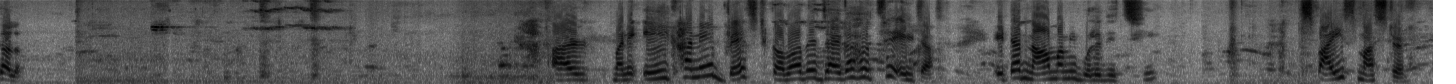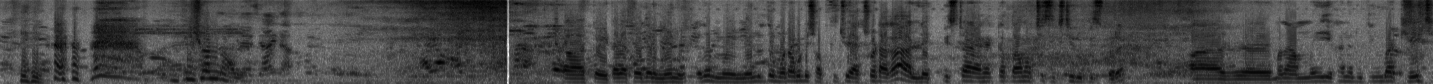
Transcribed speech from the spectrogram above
চলো। আর মানে এইখানে বেস্ট কাবাবের জায়গা হচ্ছে এইটা। এটার নাম আমি বলে দিচ্ছি স্পাইস মাস্টার ভীষণ ভালো। তো এটা দেখো ওদের মেনু ওদের মেনুতে মোটামুটি সব কিছু একশো টাকা, আর লেগ পিসটা এক একটা দাম হচ্ছে সিক্সটি রুপিস করে। আর মানে আমি এখানে দু তিনবার খেয়েছি,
